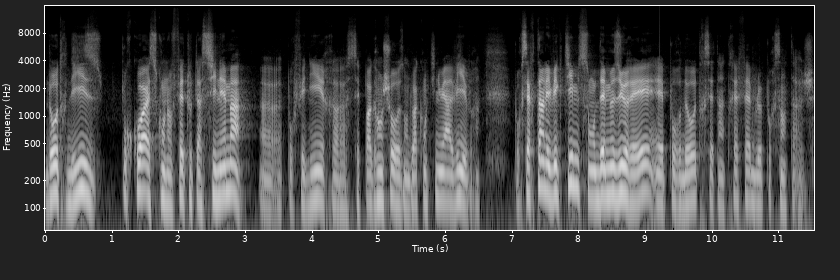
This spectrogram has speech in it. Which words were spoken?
D'autres disent pourquoi est-ce qu'on en fait tout un cinéma? Euh, Pour finir, euh, c'est pas grand-chose, on doit continuer à vivre. Pour certains, les victimes sont démesurées et pour d'autres, c'est un très faible pourcentage.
